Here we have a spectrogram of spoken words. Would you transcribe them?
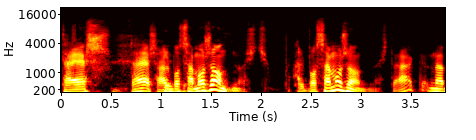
Też, też, albo samorządność, albo samorządność, tak? No,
